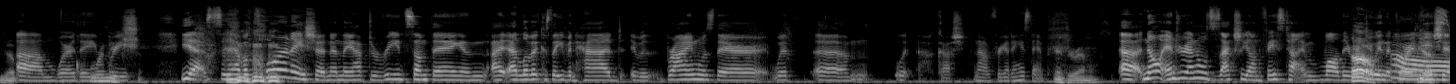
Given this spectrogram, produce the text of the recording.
Yep. um, where they Coronation. read. Yes, so they have a coronation and they have to read something, and I, I love it because they even had it was Brian was there with. Um, with, oh gosh, now I'm forgetting his name. Andrew Reynolds. Uh, no, Andrew Reynolds was actually on FaceTime while they were Oh. doing the coronation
